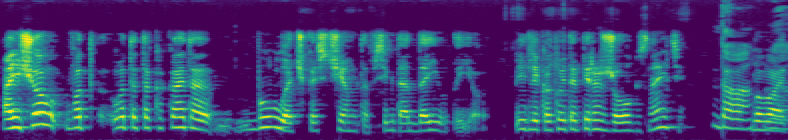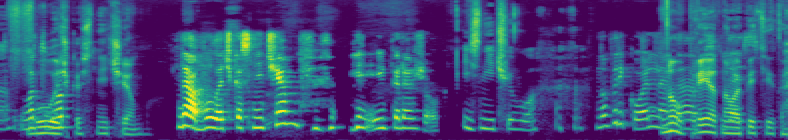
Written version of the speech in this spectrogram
А еще вот, вот это какая-то булочка с чем-то всегда отдают ее. Или какой-то пирожок, знаете? Да. Бывает. да. Вот- Булочка вот- с ничем. да, булочка с ничем и, и пирожок. Из ничего. Ну, прикольно, Ну, да, приятного есть. аппетита.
